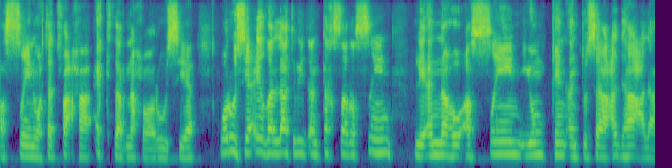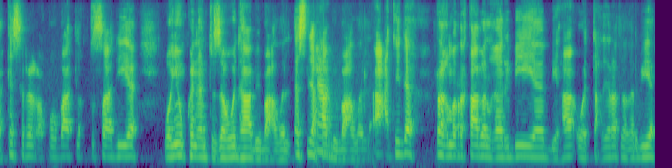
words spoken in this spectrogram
الصين وتدفعها أكثر نحو روسيا. وروسيا أيضا لا تريد أن تخسر الصين. لأنه الصين يمكن أن تساعدها على كسر العقوبات الاقتصادية ويمكن أن تزودها ببعض الأسلحة نعم. ببعض الأعتدة رغم الرقابة الغربية بها والتحذيرات الغربية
